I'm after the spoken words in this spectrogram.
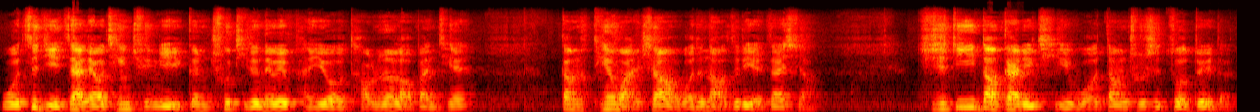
我自己在聊天群里跟出题的那位朋友讨论了老半天。当天晚上，我的脑子里也在想，其实第一道概率题我当初是做对的。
